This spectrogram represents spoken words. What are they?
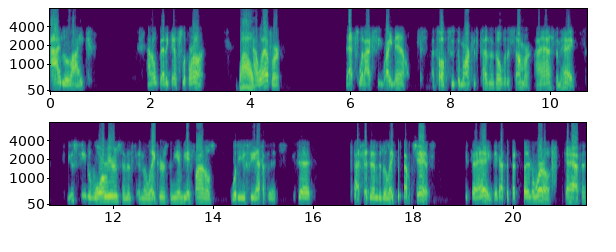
I like. I don't bet against LeBron. Wow. However, that's what I see right now. I talked to DeMarcus Cousins over the summer. I asked him, "Hey, if you see the Warriors and the, and the Lakers in the NBA Finals, what do you see happening?" He said, "I said to him, do the Lakers have a chance?" He said, "Hey, they got the best player in the world. It can happen.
